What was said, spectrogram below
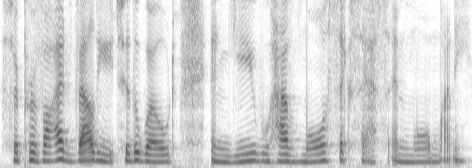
So provide value to the world, and you will have more success and more money.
